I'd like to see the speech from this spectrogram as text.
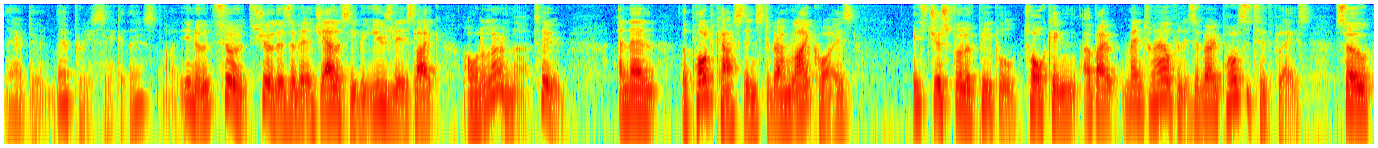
they're doing, they're pretty sick at this. Uh, You know, sure, sure, there's a bit of jealousy, but usually it's like, I want to learn that too. And then the podcast Instagram, likewise, is just full of people talking about mental health, and it's a very positive place. So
